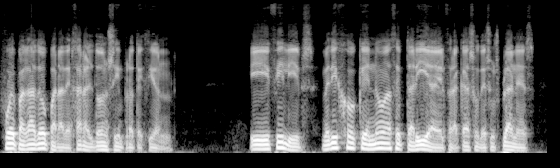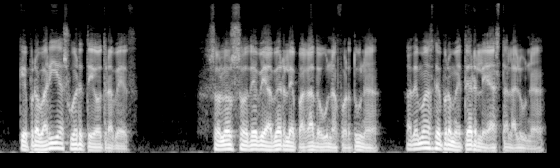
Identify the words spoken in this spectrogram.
Fue pagado para dejar al don sin protección. Y Phillips me dijo que no aceptaría el fracaso de sus planes, que probaría suerte otra vez. Soloso debe haberle pagado una fortuna, además de prometerle hasta la luna.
